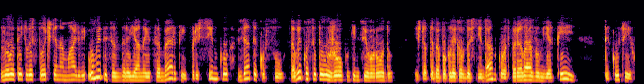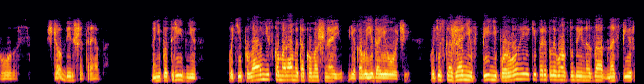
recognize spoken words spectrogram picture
золотить листочки на мальві, умитися з дерев'яної цеберки і присінку, взяти косу та викосити лужок у кінці городу, і щоб тебе покликав до сніданку, от перелазу м'який, текучий голос. Що більше треба? Мені потрібні оті плавні з комарами та комашнею, яка виїдає очі. Оті скажені в піні пороги, які перепливав туди й назад на спір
